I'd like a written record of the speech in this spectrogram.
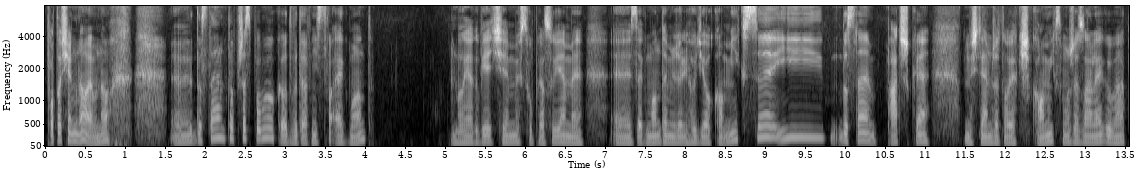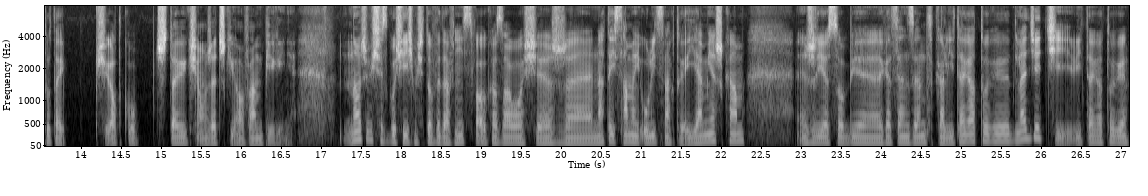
po to sięgnąłem? No, e, dostałem to przez pomyłkę od wydawnictwa Egmont, bo jak wiecie, my współpracujemy e, z Egmontem, jeżeli chodzi o komiksy i dostałem paczkę. Myślałem, że to jakiś komiks może z Allegro, a tutaj w środku cztery książeczki o wampirinie. No oczywiście zgłosiliśmy się do wydawnictwa. Okazało się, że na tej samej ulicy, na której ja mieszkam, żyje sobie recenzentka literatury dla dzieci, literatury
